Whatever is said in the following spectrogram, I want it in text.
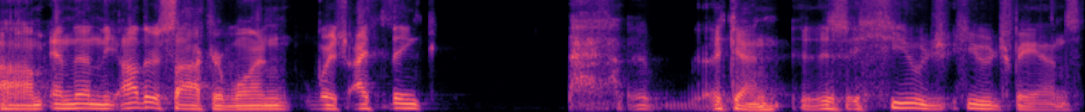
Um, and then the other soccer one, which I think again is huge, huge fans.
